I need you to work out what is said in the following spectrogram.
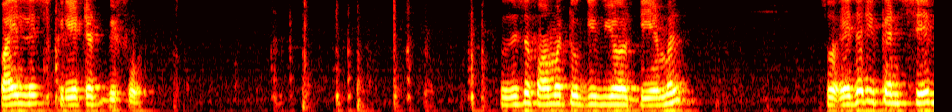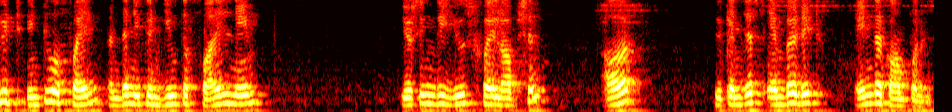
file is created before So this is a format to give your DML. So either you can save it into a file and then you can give the file name using the use file option or you can just embed it in the component.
